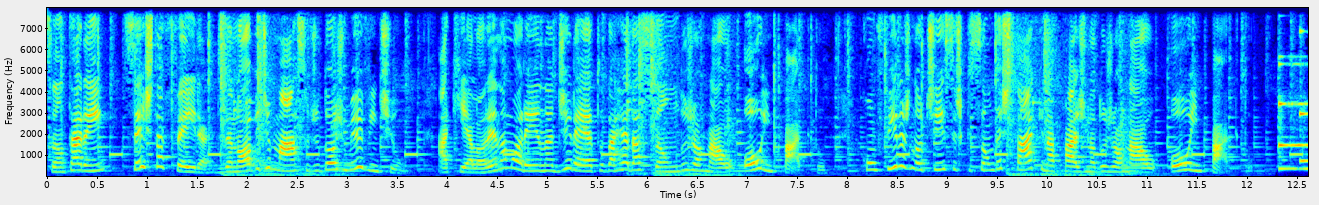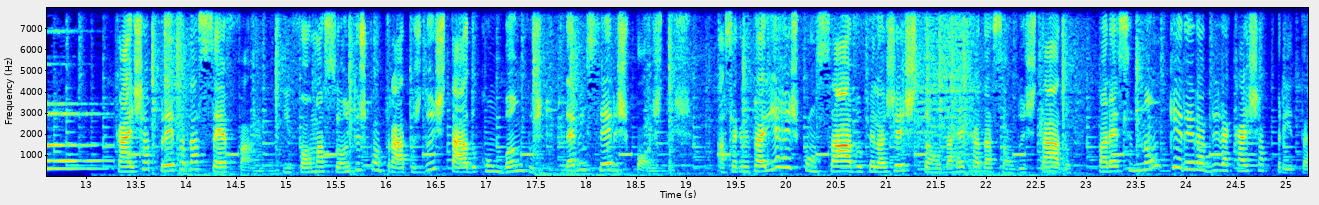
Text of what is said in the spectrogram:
Santarém, sexta-feira, 19 de março de 2021. Aqui é Lorena Morena, direto da redação do jornal O Impacto. Confira as notícias que são destaque na página do jornal O Impacto. Caixa Preta da Cefa. Informações dos contratos do Estado com bancos devem ser expostas. A secretaria responsável pela gestão da arrecadação do Estado parece não querer abrir a caixa preta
